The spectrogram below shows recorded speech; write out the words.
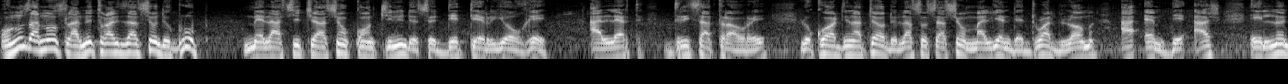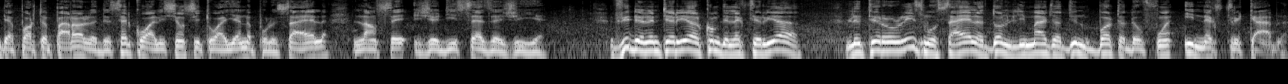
On nous annonce la neutralisation de groupes, mais la situation continue de se détériorer alerte Drissa Traoré, le coordinateur de l'Association malienne des droits de l'homme, AMDH, et l'un des porte-parole de cette coalition citoyenne pour le Sahel, lancée jeudi 16 juillet. Vu de l'intérieur comme de l'extérieur, le terrorisme au Sahel donne l'image d'une botte de foin inextricable.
